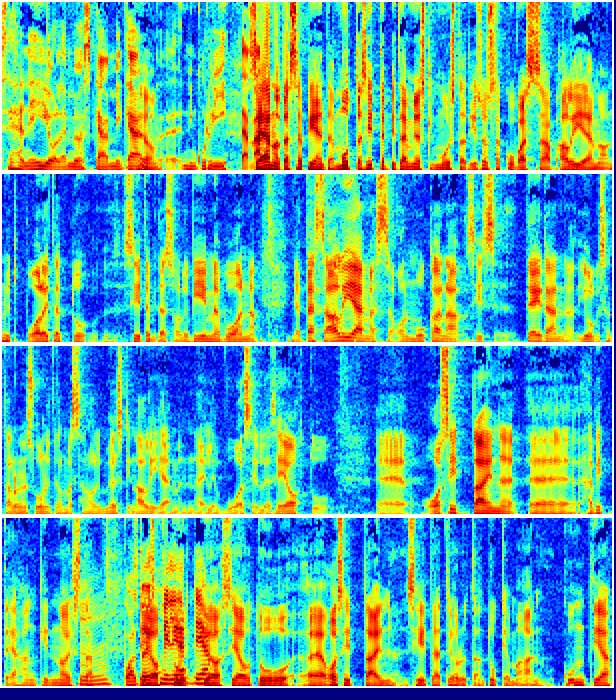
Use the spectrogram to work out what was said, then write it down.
sehän ei ole myöskään mikään Joo. niin kuin riittävä. Sehän on tässä pientä, mutta sitten pitää myöskin muistaa, että isossa kuvassa alijäämä on nyt puolitettu siitä, mitä se oli viime vuonna. Ja tässä alijäämässä on mukana, siis teidän julkisen talouden suunnitelmassa oli myöskin alijäämän näille vuosille. Se johtuu Eh, osittain eh, hävittäjähankinnoista. Mm, se johtuu, miljardia. Jo, se joutuu eh, osittain siitä, että joudutaan tukemaan kuntia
